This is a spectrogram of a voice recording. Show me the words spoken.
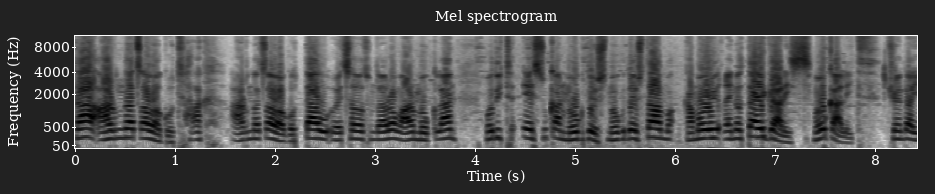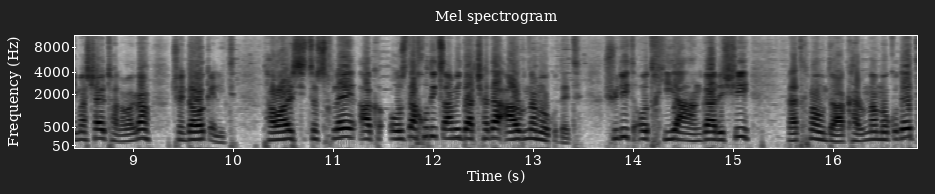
და არ უნდა წავაგოთ. აქ არ უნდა წავაგოთ და ვეცადოთ უნდა რომ არ მოკლან. მოდით ეს უკან მოგდევს, მოგდევს და გამოვიყენოთ და ეგ არის. მოკალით. ჩვენ და იმას ჩაეთვალა, მაგრამ ჩვენ დავაკელით. თავარი სიცოცხლე აქ 25 წამი დარჩა და არ უნდა მოკვდეთ. 7-ით 4-ია ანგარიში. რა თქმა უნდა, აქ არ უნდა მოკვდეთ.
